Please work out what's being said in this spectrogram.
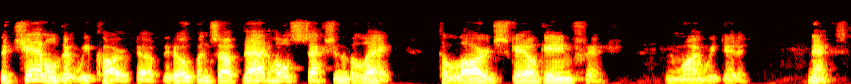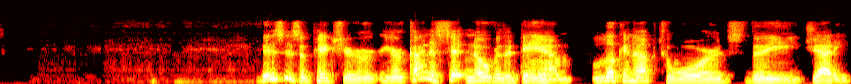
the channel that we carved up that opens up that whole section of the lake to large scale game fish and why we did it. Next. This is a picture, you're kind of sitting over the dam looking up towards the jetty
